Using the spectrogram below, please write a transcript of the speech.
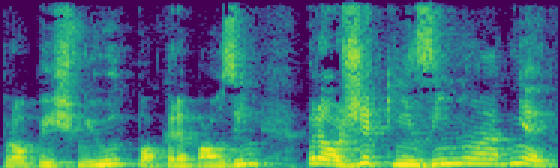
Para o peixe miúdo, para o carapauzinho, para o jaquinzinho não há dinheiro.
